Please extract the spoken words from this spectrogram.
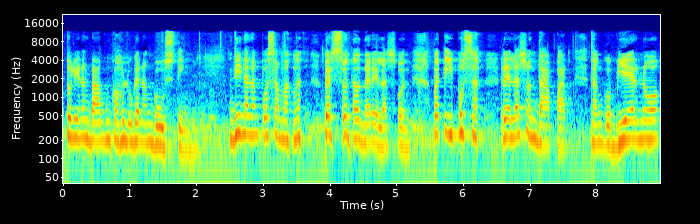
tuloy ng bagong kahulugan ng ghosting. Hindi na lang po sa mga personal na relasyon, pati po sa relasyon dapat ng gobyerno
